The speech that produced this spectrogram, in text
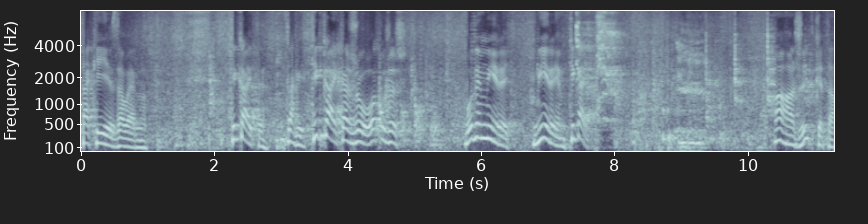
Так і є завернуте. Тікайте. Так, тікай, кажу. От уже ж. Будемо міряти. Міряємо. Тікай. Ага, жидке там.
